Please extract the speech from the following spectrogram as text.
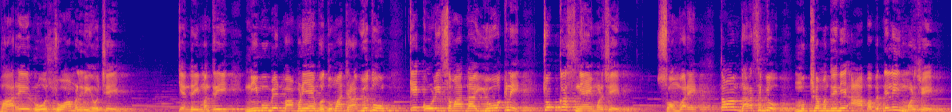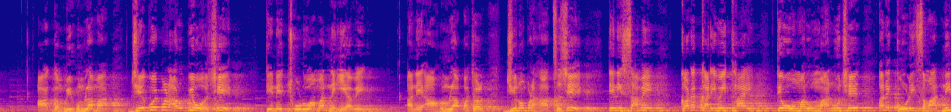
ભારે રોષ જોવા મળી રહ્યો છે. કેન્દ્રીય મંત્રી નીમુબેન બામણીયાએ વધુમાં જણાવ્યું હતું કે કોળી સમાજના યુવકને ચોક્કસ ન્યાય મળશે. સોમવારે તમામ ધારાસભ્યો મુખ્યમંત્રીને આ બાબતને લઈ મળશે. આ ગંભીર હુમલામાં જે કોઈ પણ આરોપીઓ હશે તેને છોડવામાં નહીં આવે. અને આ હુમલા પાછળ જેનો પણ હાથ હશે, તેની સામે કડક કાર્યવાહી થાય તેવું અમારું માનવું છે અને કોળી સમાજની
